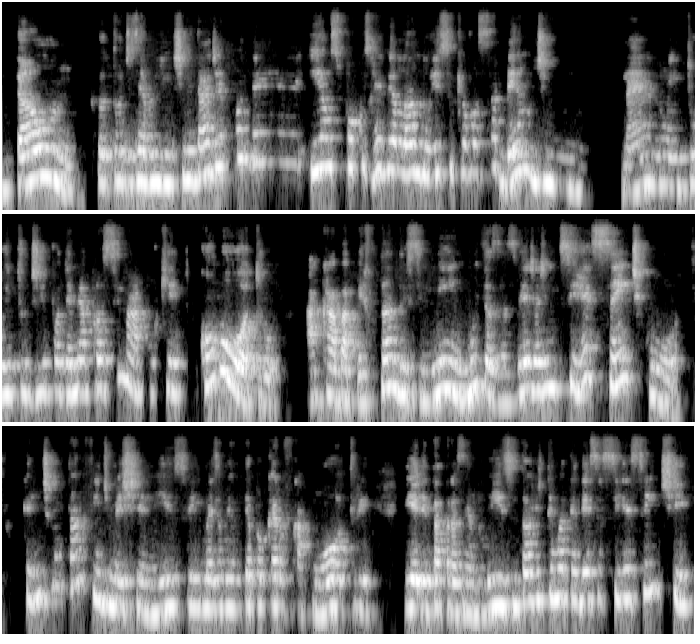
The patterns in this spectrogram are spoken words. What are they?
Então, o que eu estou dizendo de intimidade é poder ir aos poucos revelando isso que eu vou sabendo de mim, né? No intuito de poder me aproximar, porque como o outro acaba apertando isso em mim, muitas das vezes a gente se ressente com o outro a gente não está afim de mexer nisso, mas ao mesmo tempo eu quero ficar com outro e ele está trazendo isso. Então a gente tem uma tendência a se ressentir.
